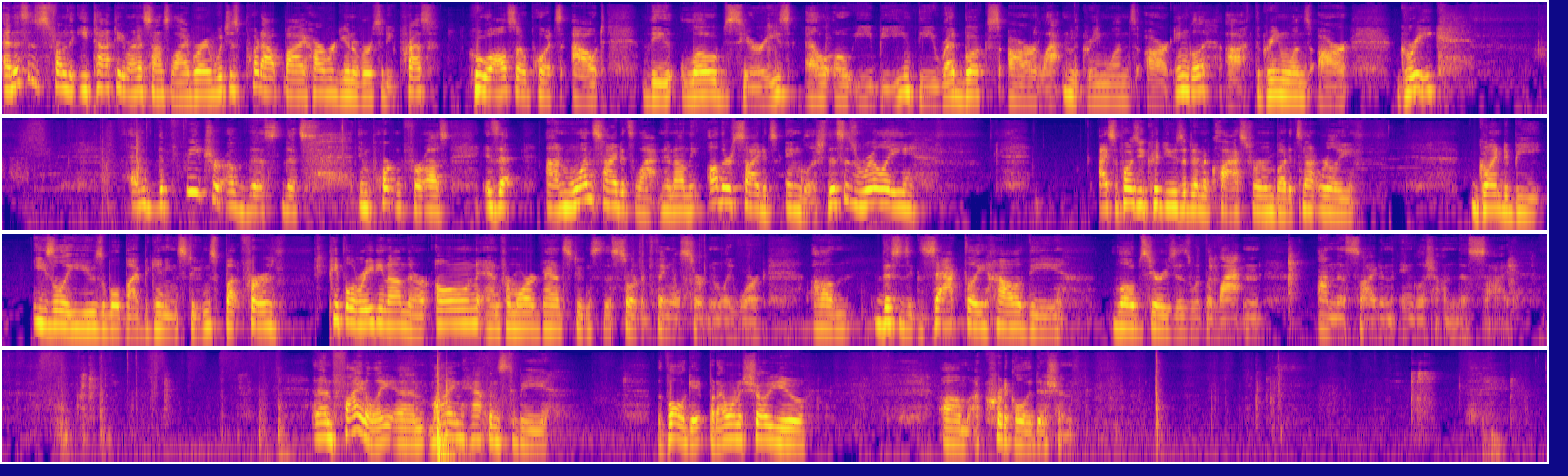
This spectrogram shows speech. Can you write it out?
and this is from the I Tatti Renaissance Library, which is put out by Harvard University Press, who also puts out the Loeb series, L O E B. The red books are Latin, the green ones are English, uh, the green ones are Greek. And the feature of this that's important for us is that on one side it's Latin and on the other side it's English. This is really, I suppose you could use it in a classroom, but it's not really going to be easily usable by beginning students. But for people reading on their own and for more advanced students, this sort of thing will certainly work. Um, this is exactly how the Loeb series is with the Latin on this side and the English on this side. And then finally, and mine happens to be the Vulgate, but I want to show you um, a critical edition.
